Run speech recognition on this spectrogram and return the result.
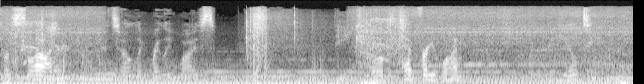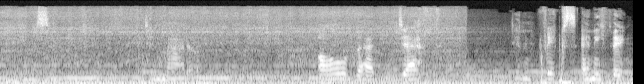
Senseless slaughter. That's all it really was. They killed everyone. Guilty, innocent, didn't matter. All of that death didn't fix anything.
